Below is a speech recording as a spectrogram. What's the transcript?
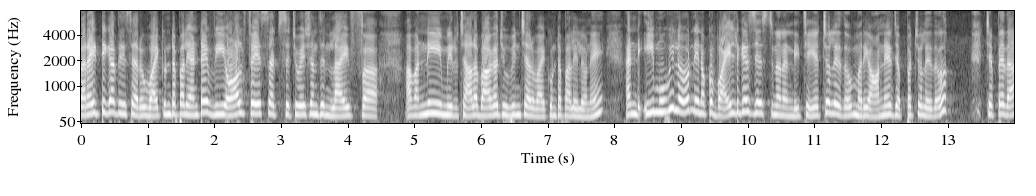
వెరైటీగా తీశారు వైకుంఠపల్లి. అంటే we all face such situations in life అవన్నీ మీరు చాలా బాగా చూపించారు వైకుంఠపల్లిలోనే. అండ్ ఈ మూవీలో నేను ఒక వైల్డ్ గెస్ చేస్తున్నానండి. చేయొచ్చో లేదో మరి ఆన్ ఎయిర్ చెప్పొచ్చో లేదో చెప్పేదా?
